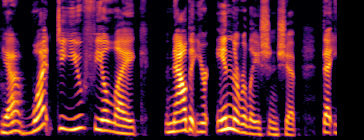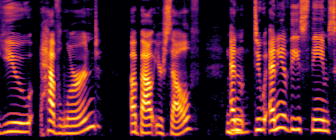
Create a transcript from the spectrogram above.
Yeah. what do you feel like now that you're in the relationship that you have learned about yourself Mhm. and do any of these themes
